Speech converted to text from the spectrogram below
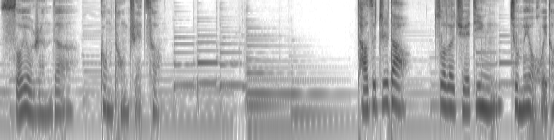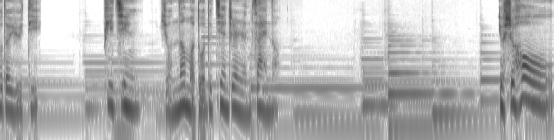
所有人的共同决策。桃子知道，做了决定就没有回头的余地，毕竟有那么多的见证人在呢。有时候，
